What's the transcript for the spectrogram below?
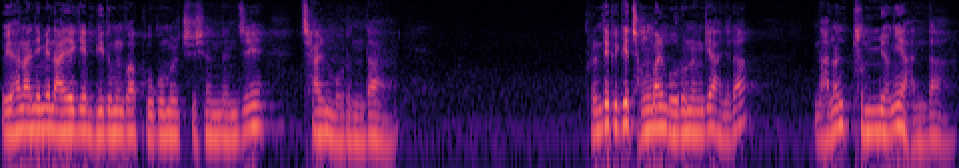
왜 하나님이 나에게 믿음과 복음을 주셨는지 잘 모른다. 그런데 그게 정말 모르는 게 아니라 나는 분명히 안다.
